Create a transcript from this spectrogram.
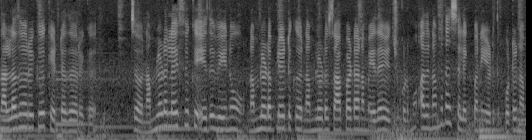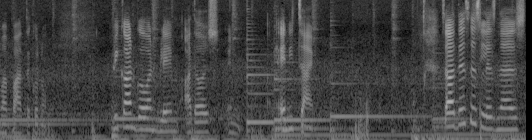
நல்லதும் இருக்குது கெட்டதும் இருக்குது ஸோ நம்மளோட லைஃபுக்கு எது வேணும் நம்மளோட பிளேட்டுக்கு நம்மளோட சாப்பாடாக நம்ம எதை வச்சுக்கணுமோ அதை நம்ம தான் செலக்ட் பண்ணி எடுத்து போட்டு நம்ம பார்த்துக்கணும். We can't go and blame others in any time so this is listeners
